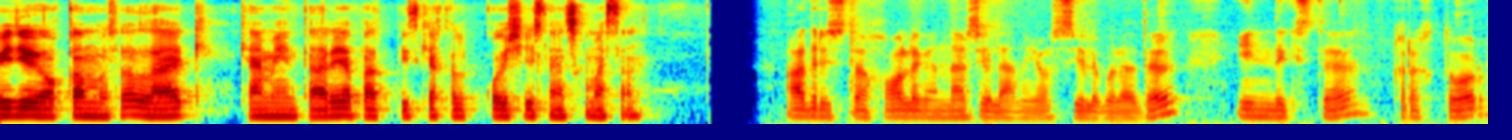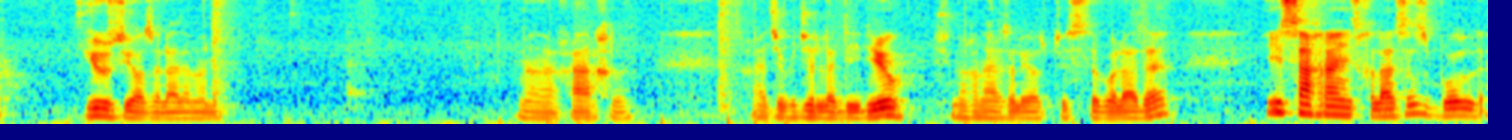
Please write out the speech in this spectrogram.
Video yoqqan bo'lsa layk kommentariya подписка qilib qo'yish esdan chiqmasin. Adresda xohlagan narsanglarni yozsanglar bo'ladi. Indeksda qirq to'rt yuz yoziladi mana. Mana har xil aji bujilla deydiyu shunaqa narsalar yozib qo'ysa bo'ladi. И сохранить qilasiz bo'ldi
